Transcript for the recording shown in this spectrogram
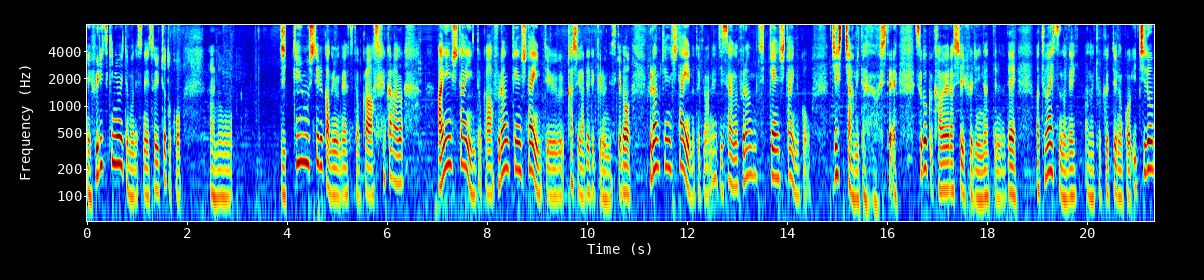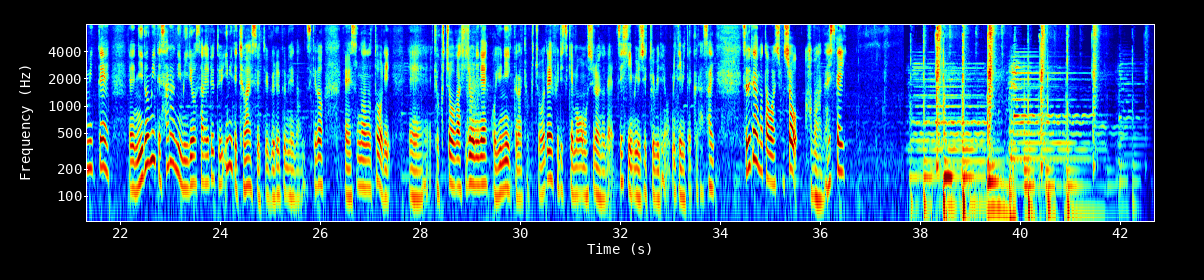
えー、振り付けにおいてもですねそういうちょっとこうあの実験をしてるかのようなやつとかそれからあのアインシュタインとかフランケンシュタインっていう歌詞が出てくるんですけどフランケンシュタインの時はね実際のフランケンシュタインのこうジェスチャーみたいなのをしてすごく可愛らしい振りになってるので、まあ、TWICE のねあの曲っていうのはこう一度見て、えー、2度見てさらに魅了されるという意味で TWICE っていうグループ名なんですけど、えー、その名の通り、えー、曲調が非常にねこうユニークな曲調で振り付けも面白いので是非ミュージックビデオ見てみてください。それではまたお会いしましょう。Have a nice day!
